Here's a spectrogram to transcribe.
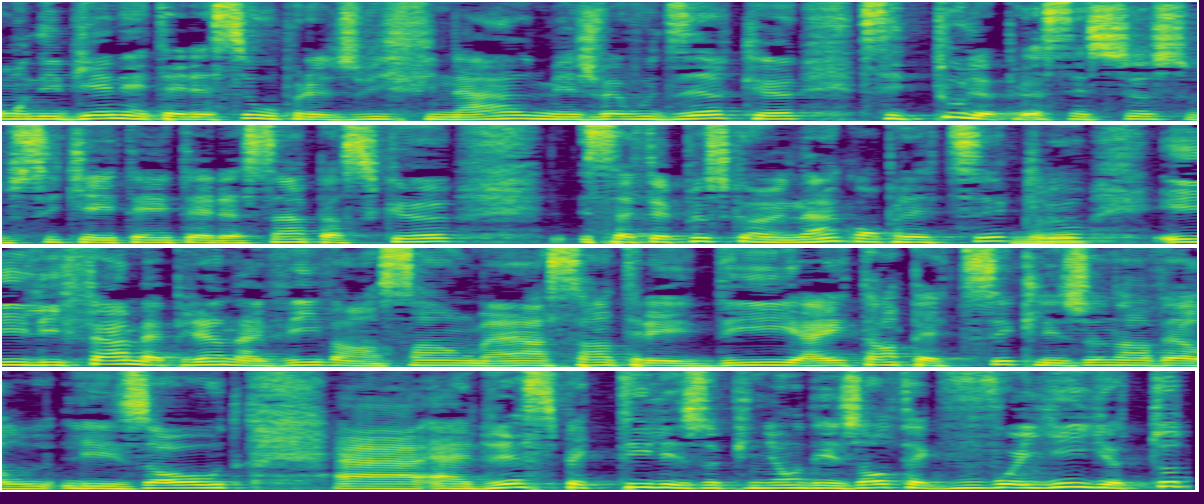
on est bien intéressé au produit final, mais je vais vous dire que c'est tout le processus aussi qui a été intéressant parce que ça fait plus qu'un an qu'on pratique, là, et les femmes apprennent à vivre ensemble, hein, à s'entraider, à être empathiques les unes envers les autres, à, à respecter les opinions des autres. Fait que vous voyez, il y a tout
